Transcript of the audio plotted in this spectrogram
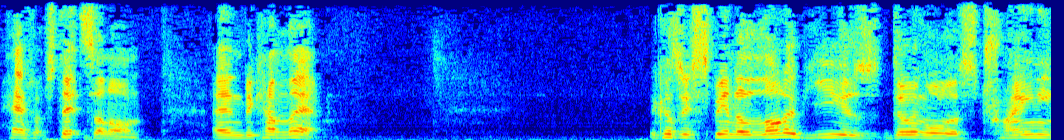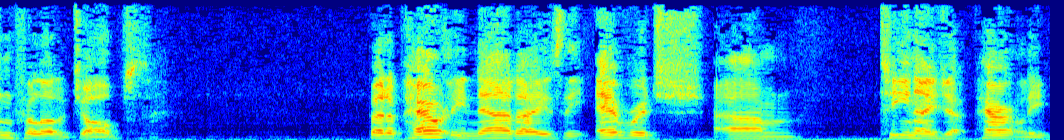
hat Stetson on and become that because we spend a lot of years doing all this training for a lot of jobs. But apparently nowadays, the average um, teenager apparently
